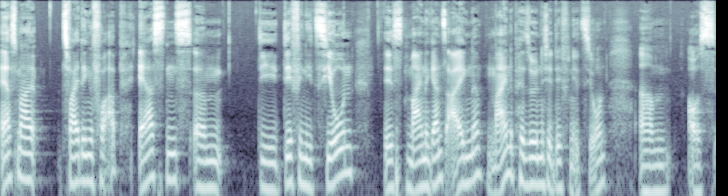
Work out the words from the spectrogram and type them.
Erstmal zwei Dinge vorab. Erstens, ähm, die Definition ist meine ganz eigene, meine persönliche Definition ähm, aus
